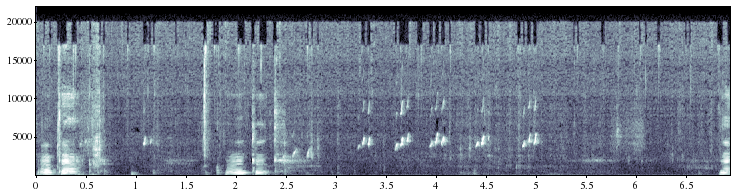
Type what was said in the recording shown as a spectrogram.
Отак. Ось тут. На.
